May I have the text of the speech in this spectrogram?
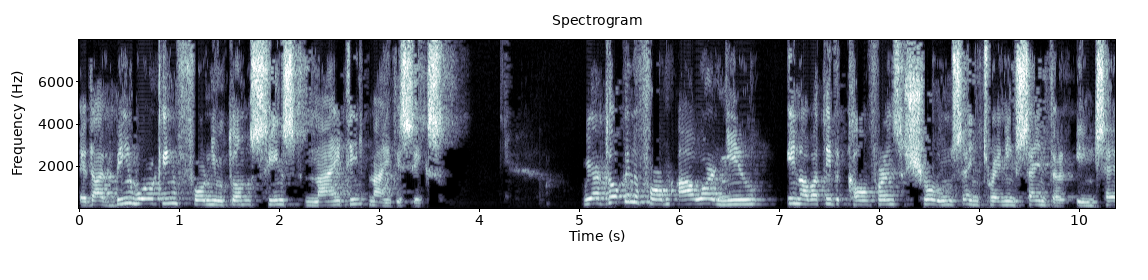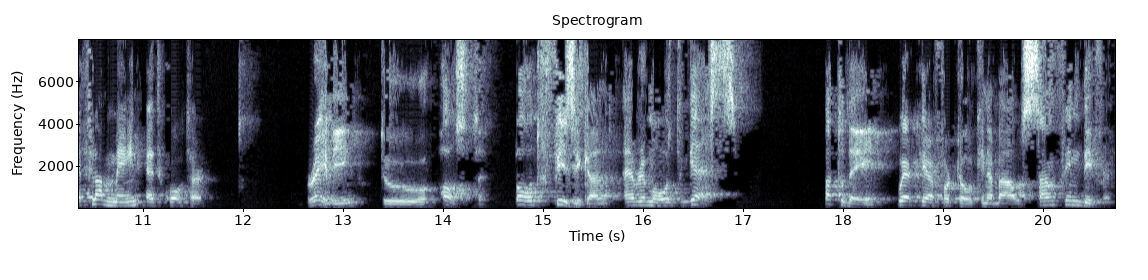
and I've been working for NewTom since 1996. We are talking from our new innovative conference showrooms and training center in Cefla main headquarters. Ready to host both physical and remote guests. But today we're here for talking about something different.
